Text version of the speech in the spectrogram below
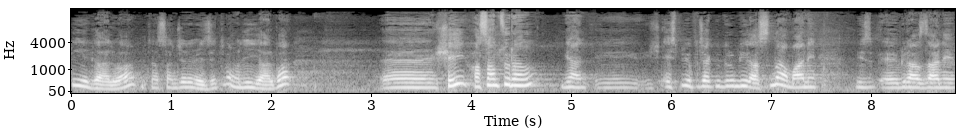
Değil galiba. Bir tane Sancar'a benzettim ama değil galiba. Ee, şey Hasan Turan'ın yani e, espri yapacak bir durum değil aslında ama hani biz e, biraz da hani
